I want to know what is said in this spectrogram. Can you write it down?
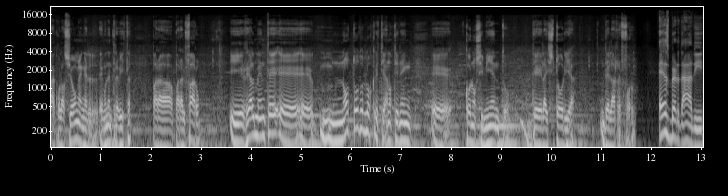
a colación en, una entrevista para, el Faro. Y realmente eh, eh, no todos los cristianos tienen conocimiento de la historia de la reforma. Es verdad y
